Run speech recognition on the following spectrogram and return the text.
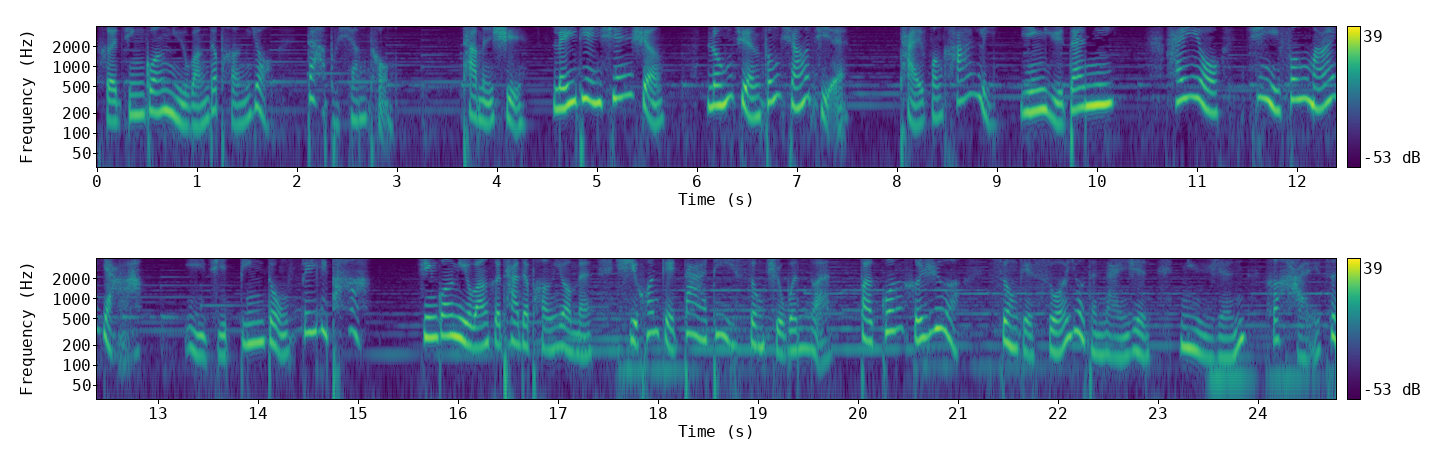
和金光女王的朋友大不相同，他们是雷电先生、龙卷风小姐、台风哈利、阴雨丹妮，还有季风玛雅以及冰冻菲利帕。金光女王和她的朋友们喜欢给大地送去温暖。把光和热送给所有的男人、女人和孩子。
